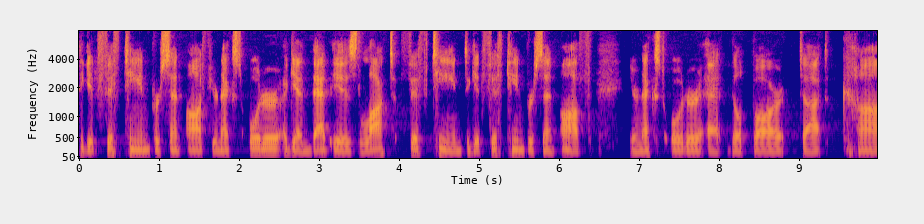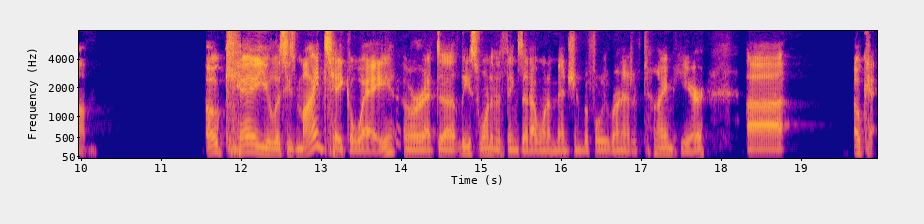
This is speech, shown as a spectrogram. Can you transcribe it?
to get 15% off your next order. Again, that is LOCKED15 to get 15% off your next order at builtbar.com. Okay, Ulysses, my takeaway, or at uh, least one of the things that I want to mention before we run out of time here. Uh, okay,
